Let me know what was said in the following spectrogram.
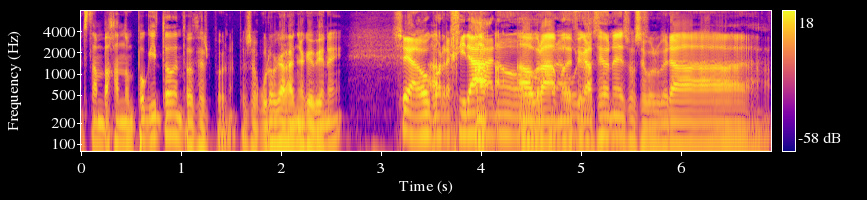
están bajando un poquito, entonces pues, pues seguro que el año que viene Sí, algo corregirá, a- ¿no? habrá modificaciones o se volverá a,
